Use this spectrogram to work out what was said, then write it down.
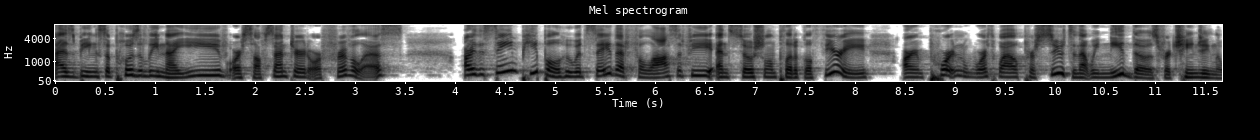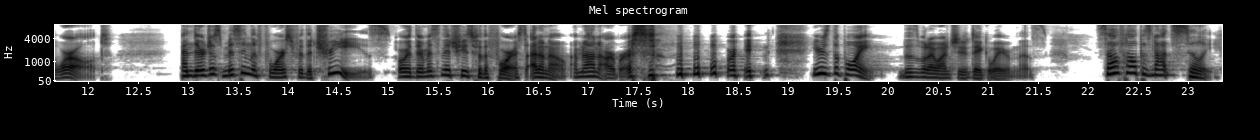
as being supposedly naive or self centered or frivolous are the same people who would say that philosophy and social and political theory are important, worthwhile pursuits and that we need those for changing the world. And they're just missing the forest for the trees, or they're missing the trees for the forest. I don't know. I'm not an arborist. right? Here's the point. This is what I want you to take away from this self help is not silly,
